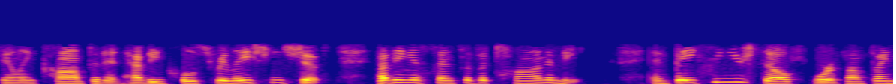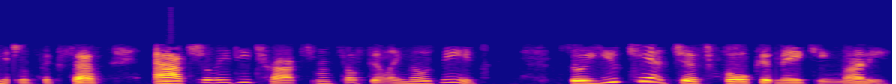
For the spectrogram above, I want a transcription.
feeling competent, having close relationships, having a sense of autonomy. And basing your self worth on financial success actually detracts from fulfilling those needs. So you can't just focus making money.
